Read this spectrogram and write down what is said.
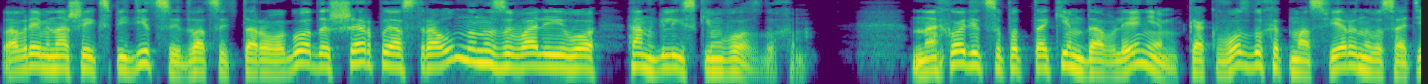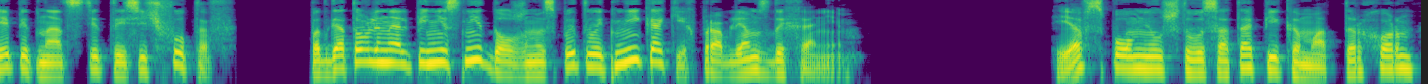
во время нашей экспедиции 22 года шерпы остроумно называли его английским воздухом находится под таким давлением, как воздух атмосферы на высоте 15 тысяч футов. Подготовленный альпинист не должен испытывать никаких проблем с дыханием. Я вспомнил, что высота пика Маттерхорн,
